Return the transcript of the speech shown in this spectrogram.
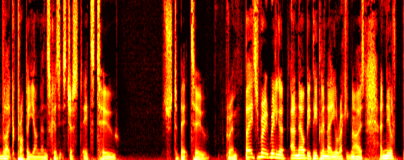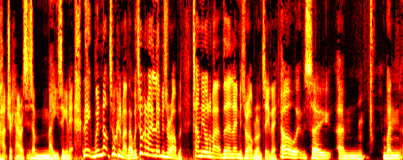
like proper younguns because it's just it's too just a bit too grim. But it's really really good, and there'll be people in there you'll recognise. And Neil Patrick Harris is amazing in it. We're not talking about that. We're talking about Les Miserables. Tell me all about the Les Miserables on TV. Oh, it was so um, when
